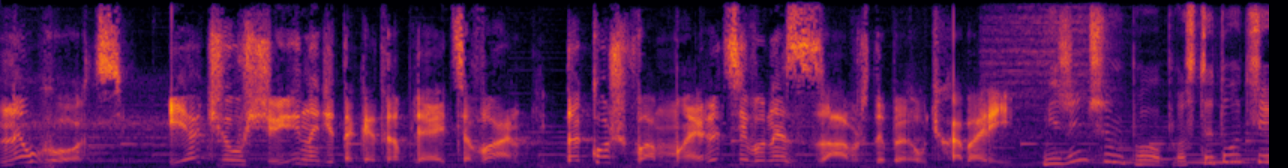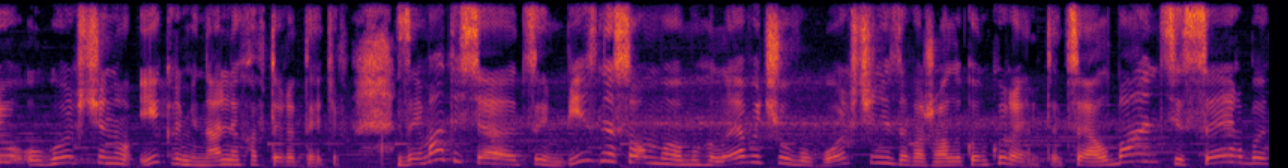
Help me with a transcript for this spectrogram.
Не угорці. Я чув, що іноді таке трапляється в Англії. Також в Америці вони завжди беруть хабарі. Між іншим про проституцію, Угорщину і кримінальних авторитетів. Займатися цим бізнесом Могилевичу в Угорщині заважали конкуренти: це албанці, серби.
